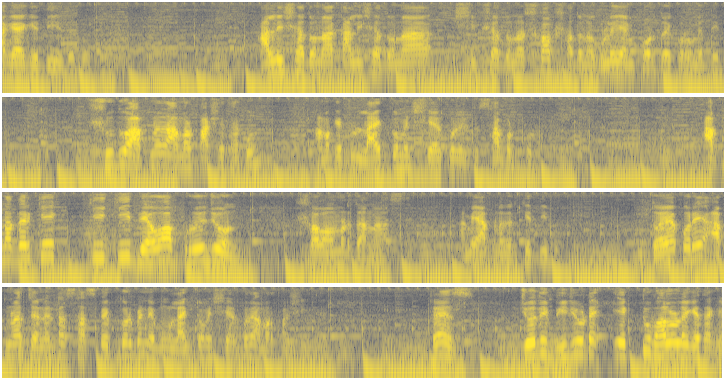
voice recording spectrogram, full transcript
আগে আগে দিয়ে দেব। আলী সাধনা, কালী সাধনা, শিব সাধনা, সব সাধনাগুলোই আমি পর্যায়ক্রমে দেব। শুধু আপনারা আমার পাশে থাকুন, আমাকে একটু লাইক কমেন্ট শেয়ার করে একটু সাপোর্ট করুন। আপনাদেরকে কি কি দেওয়া প্রয়োজন, সব আমার জানা আছে। আমি আপনাদেরকে দিব। দয়া করে আপনার চ্যানেলটা সাবস্ক্রাইব করবেন এবং লাইক, কমেন্ট শেয়ার করে আমার পাশেই থাকবেন। ফ্রেন্ডস যদি ভিডিওটা একটু ভালো লেগে থাকে,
